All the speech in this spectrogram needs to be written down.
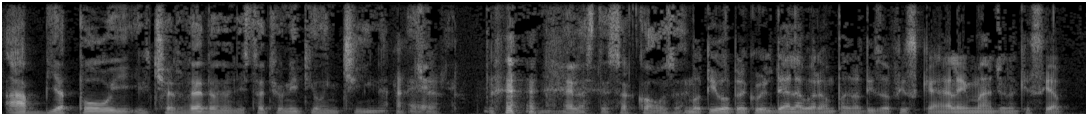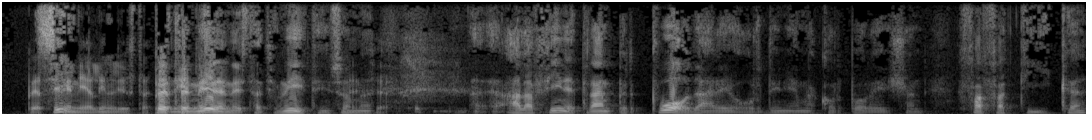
abbia poi il cervello negli Stati Uniti o in Cina. Ah, eh, certo. non è la stessa cosa. Il motivo per cui il Delaware è un paradiso fiscale immagino che sia per sì, tenerli negli Stati per Uniti. Per tenere negli Stati Uniti, insomma. Eh, certo. Alla fine Trump può dare ordini a una corporation, fa fatica,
